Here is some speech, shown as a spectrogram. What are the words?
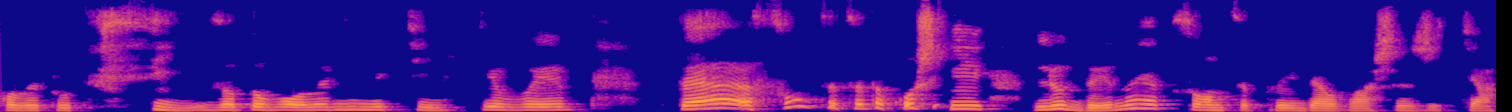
Коли тут всі задоволені, не тільки ви. Це сонце це також і людина, як сонце прийде в ваше життя.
